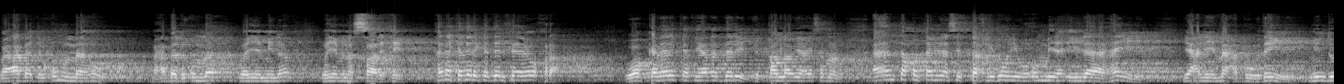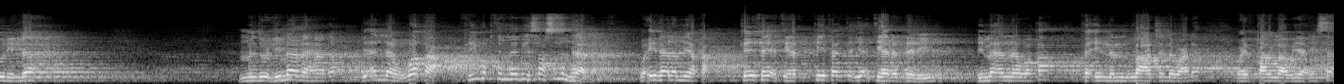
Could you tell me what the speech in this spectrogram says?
وعبدوا أمه وعبدوا أمه وهي من وهي من الصالحين. هذا كذلك دليل في آية أخرى. وكذلك في هذا الدليل إذ قال الله يا عيسى بن أأنت قلت للناس اتخذوني وأمي إلهين يعني معبودين من دون الله من دون لماذا هذا؟ لأنه وقع في وقت النبي صلى الله عليه وسلم هذا وإذا لم يقع كيف يأتي كيف يأتي هذا الدليل؟ بما أنه وقع فإن الله جل وعلا وإذ قال الله يا عيسى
